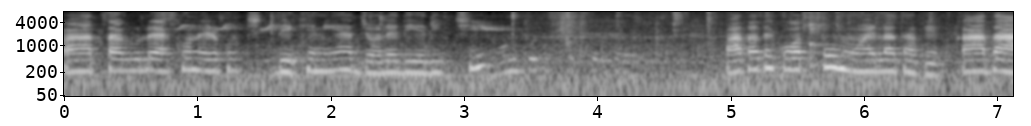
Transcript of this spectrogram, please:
পাতাগুলো এখন এরকম দেখে নিয়ে আর জলে দিয়ে দিচ্ছি। পাতাতে কত ময়লা থাকে, কাদা।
